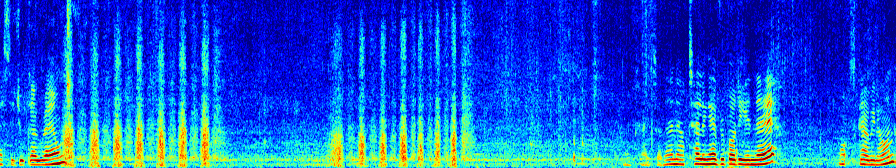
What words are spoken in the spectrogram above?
Message will go round. Okay, so they're now telling everybody in there what's going on.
